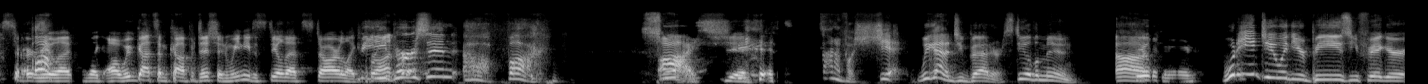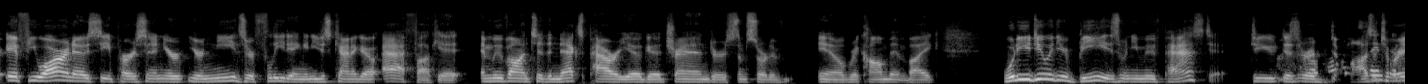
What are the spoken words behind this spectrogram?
start realizing like, oh, we've got some competition. We need to steal that star like bee pronto. person. Oh fuck. Ah, shit. son of a shit. We got to do better. Steal the moon. Uh, Steal the moon. what do you do with your bees? You figure if you are an OC person and your your needs are fleeting, and you just kind of go ah fuck it and move on to the next power yoga trend or some sort of you know recumbent bike. What do you do with your bees when you move past it? Do you is there a Probably the same thing depository,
